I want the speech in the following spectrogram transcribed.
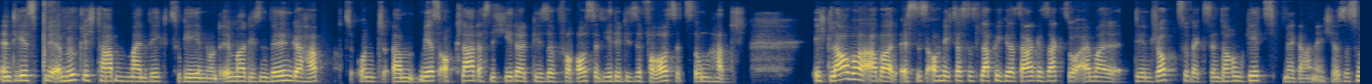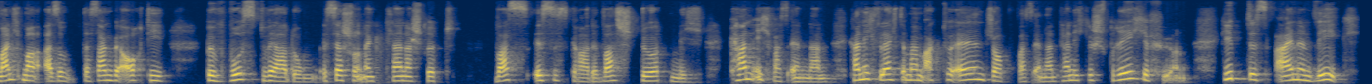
die es mir ermöglicht haben, meinen Weg zu gehen und immer diesen Willen gehabt. Und ähm, mir ist auch klar, dass nicht jeder diese Voraussetzungen, jede diese Voraussetzungen hat. Ich glaube aber, es ist auch nicht, dass es lappiger sage, sagt, so einmal den Job zu wechseln. Darum geht's mir gar nicht. Es ist manchmal, also das sagen wir auch, die Bewusstwerdung ist ja schon ein kleiner Schritt. Was ist es gerade? Was stört mich? Kann ich was ändern? Kann ich vielleicht in meinem aktuellen Job was ändern? Kann ich Gespräche führen? Gibt es einen Weg,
